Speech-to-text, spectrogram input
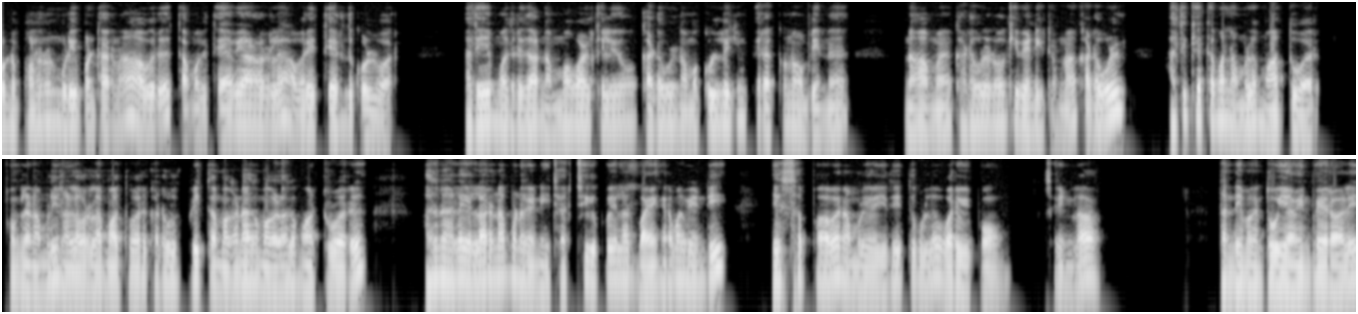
ஒன்று பண்ணணும்னு முடிவு பண்ணிட்டாருன்னா அவர் தமக்கு தேவையானவர்களை அவரே தேர்ந்து கொள்வார். அதே மாதிரி தான் நம்ம வாழ்க்கையிலையும் கடவுள் நமக்குள்ளேயும் பிறக்கணும் அப்படின்னு நாம் கடவுளை நோக்கி வேண்டிக்கிட்டோம்னா கடவுள் அதுக்கேற்ற மாதிரி நம்மளை மாற்றுவார் உங்களை நம்மளையும் நல்லவர்களாக மாற்றுவார் கடவுளுக்கு பிடித்த மகனாக மகளாக மாற்றுவார். அதனால எல்லாரும் என்ன பண்ணுங்க இன்னைக்கு சர்ச்சுக்கு போய் எல்லாரும் பயங்கரமாக வேண்டி ஏசப்பாவை நம்முடைய இதயத்துக்குள்ளே வருவிப்போம். சரிங்களா? தந்தை மகன் தூயாவின் பெயராலே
